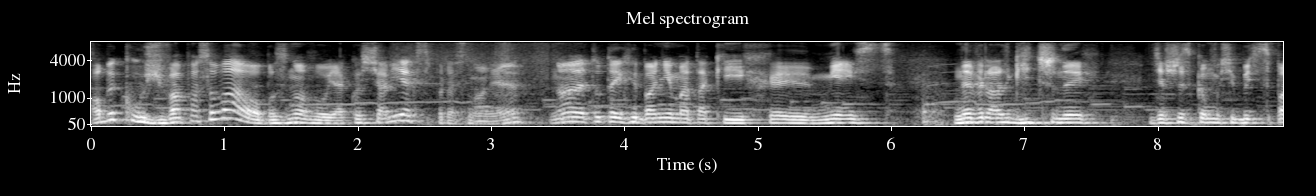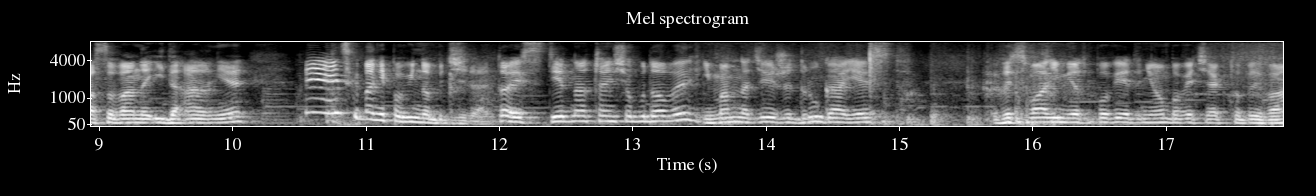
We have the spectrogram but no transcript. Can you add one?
Oby kuźwa pasowało, bo znowu jakość AliExpress, no nie? No ale tutaj chyba nie ma takich y, miejsc newralgicznych, gdzie wszystko musi być spasowane idealnie, więc chyba nie powinno być źle. To jest jedna część obudowy i mam nadzieję, że druga jest... Wysłali mi odpowiednią, bo wiecie jak to bywa.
